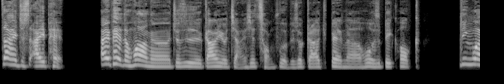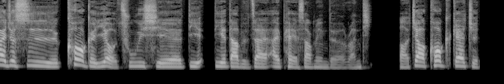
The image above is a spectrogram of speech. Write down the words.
再就是 iPad，iPad 的话呢，就是刚刚有讲一些重复的，比如说 GarageBand 啊，或者是 Big Hawk。另外就是 c o g 也有出一些 D DAW 在 iPad 上面的软体啊，叫 c o g Gadget。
